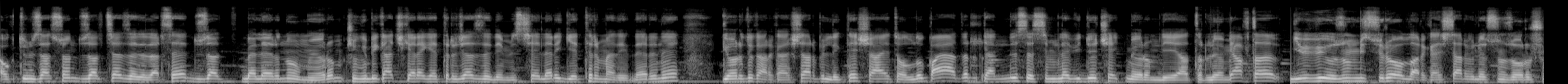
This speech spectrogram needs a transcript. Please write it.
optimizasyon düzelteceğiz dedilerse düzeltmelerini umuyorum. Çünkü birkaç kere getireceğiz dediğimiz şeyleri getirmediklerini gördük arkadaşlar. Birlikte şahit olduk. Bayağıdır kendi sesimle video çekmiyorum diye hatırlıyorum. Bir hafta gibi bir uzun bir süre oldu arkadaşlar. Biliyorsunuz oruç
